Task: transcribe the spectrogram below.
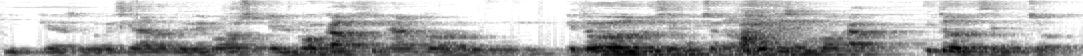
clickers, lo que sea, donde vemos el mock-up final con... que todo luce mucho, ¿no? Metes en un mock-up y todo luce mucho.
